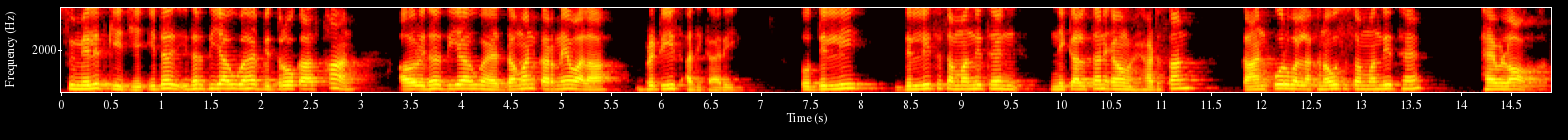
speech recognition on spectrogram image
सुमेलित कीजिए। इधर इधर दिया हुआ है विद्रोह का स्थान और इधर दिया हुआ है दमन करने वाला ब्रिटिश अधिकारी। तो दिल्ली दिल्ली से संबंधित है निकलसन एवं हडसन। कानपुर व लखनऊ से संबंधित है हैवलॉक।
